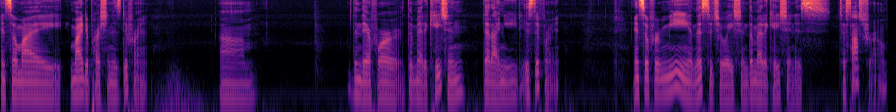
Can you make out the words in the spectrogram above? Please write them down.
and so my my depression is different. Um, then therefore the medication that I need is different. And so for me in this situation, the medication is testosterone.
